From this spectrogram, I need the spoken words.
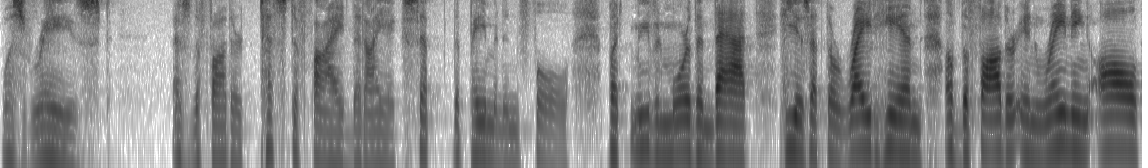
was raised as the Father testified that I accept the payment in full. But even more than that, He is at the right hand of the Father in reigning all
